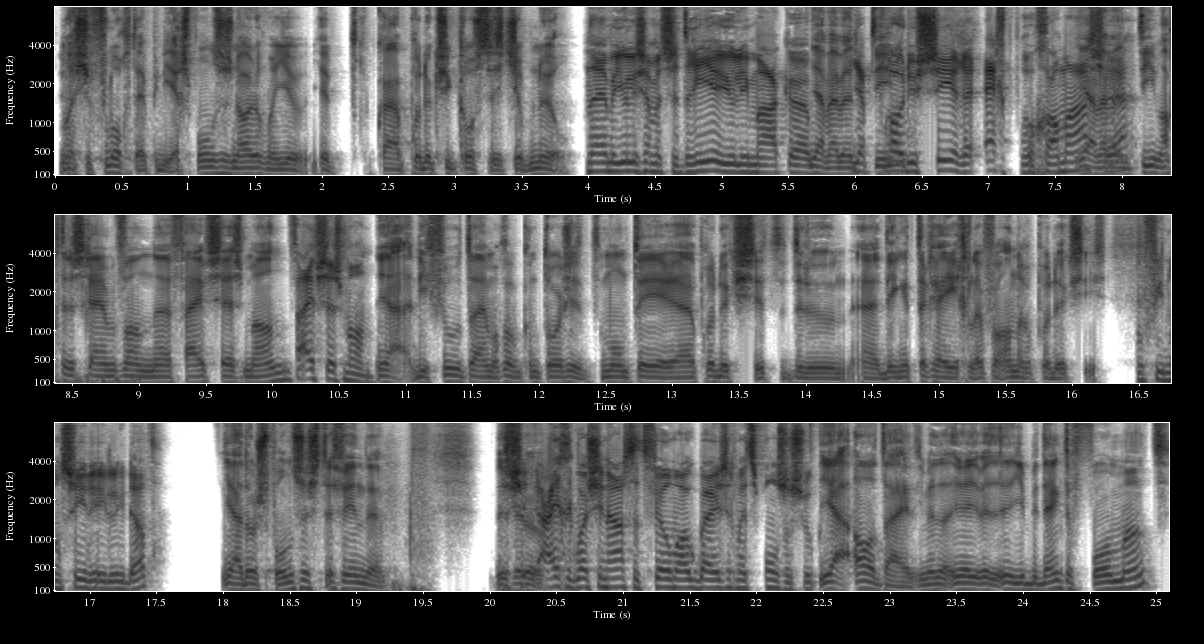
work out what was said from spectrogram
Want als je vlogt heb je niet echt sponsors nodig, want je, je hebt qua productiekosten zit je op nul. Nee, maar jullie zijn met z'n drieën. Jullie maken, we hebben een je team. produceren echt Ja, programma's. we hebben hè? een team achter de schermen van vijf, zes man. Vijf, zes man. Ja, die fulltime nog op kantoor zitten te monteren, producties zitten te doen, dingen te regelen voor andere producties. Hoe financieren jullie dat? Ja, door sponsors te vinden. Dus Dus, je- eh, eigenlijk was je naast het filmen ook bezig met sponsors zoeken. ja, altijd. Je, bent- je, je bedenkt een format.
